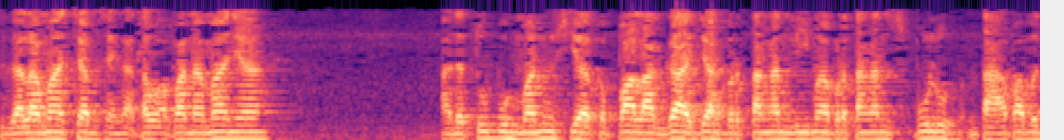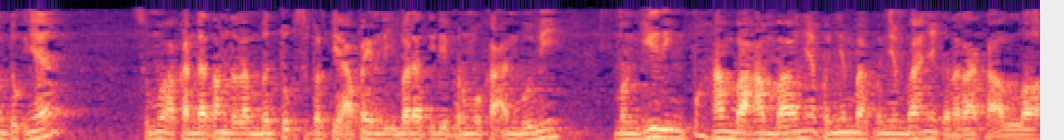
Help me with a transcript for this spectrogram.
segala macam saya nggak tahu apa namanya. Ada tubuh manusia, kepala gajah bertangan lima, bertangan sepuluh, entah apa bentuknya. Semua akan datang dalam bentuk seperti apa yang diibadati di permukaan bumi. Menggiring hamba-hambanya, penyembah-penyembahnya ke neraka Allah.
